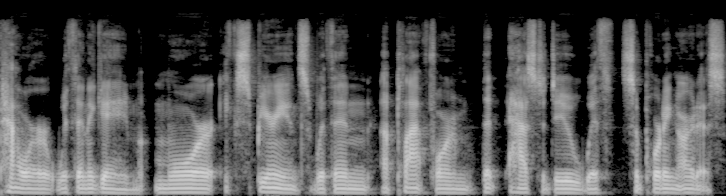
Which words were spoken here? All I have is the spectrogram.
power within a game, more experience within a platform that has to do with supporting artists,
